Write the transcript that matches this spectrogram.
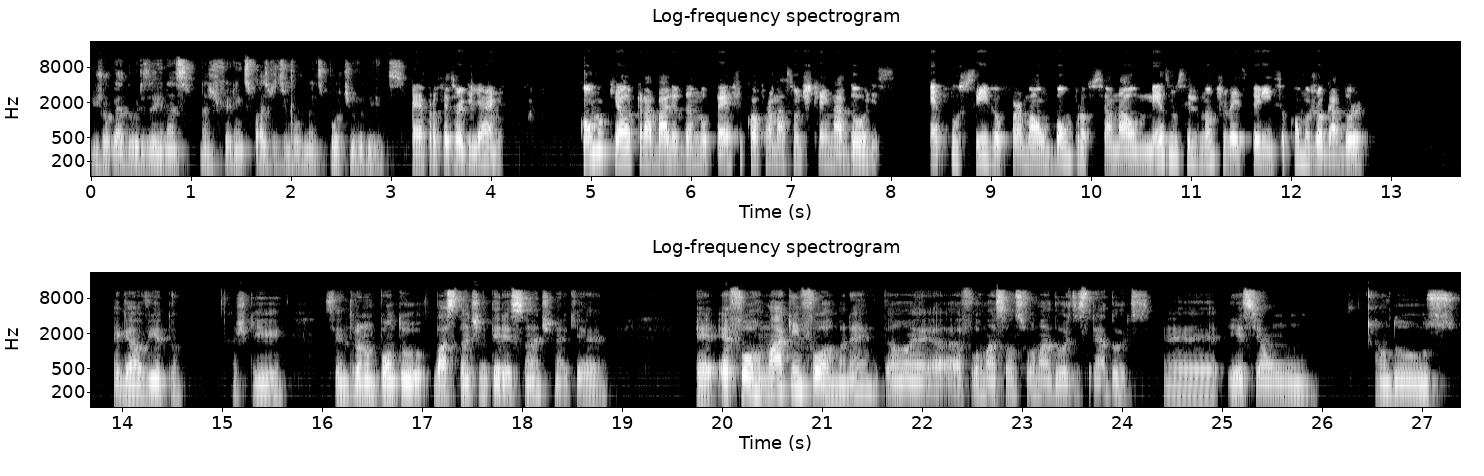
e jogadores aí nas, nas diferentes fases de desenvolvimento esportivo deles. É, professor Guilherme, como que é o trabalho da NUPEF com a formação de treinadores? É possível formar um bom profissional mesmo se ele não tiver experiência como jogador? Legal, Vitor. Acho que você entrou num ponto bastante interessante, né, que é, é, é formar quem forma, né? Então, é a formação dos formadores, dos treinadores. É, esse é um, é um dos,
